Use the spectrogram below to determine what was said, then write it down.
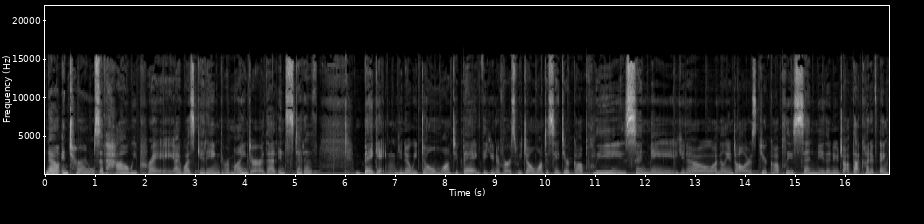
Now, in terms of how we pray, I was getting the reminder that instead of begging. You know, we don't want to beg the universe. We don't want to say, Dear God, please send me, you know, a million dollars. Dear God, please send me the new job. That kind of thing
